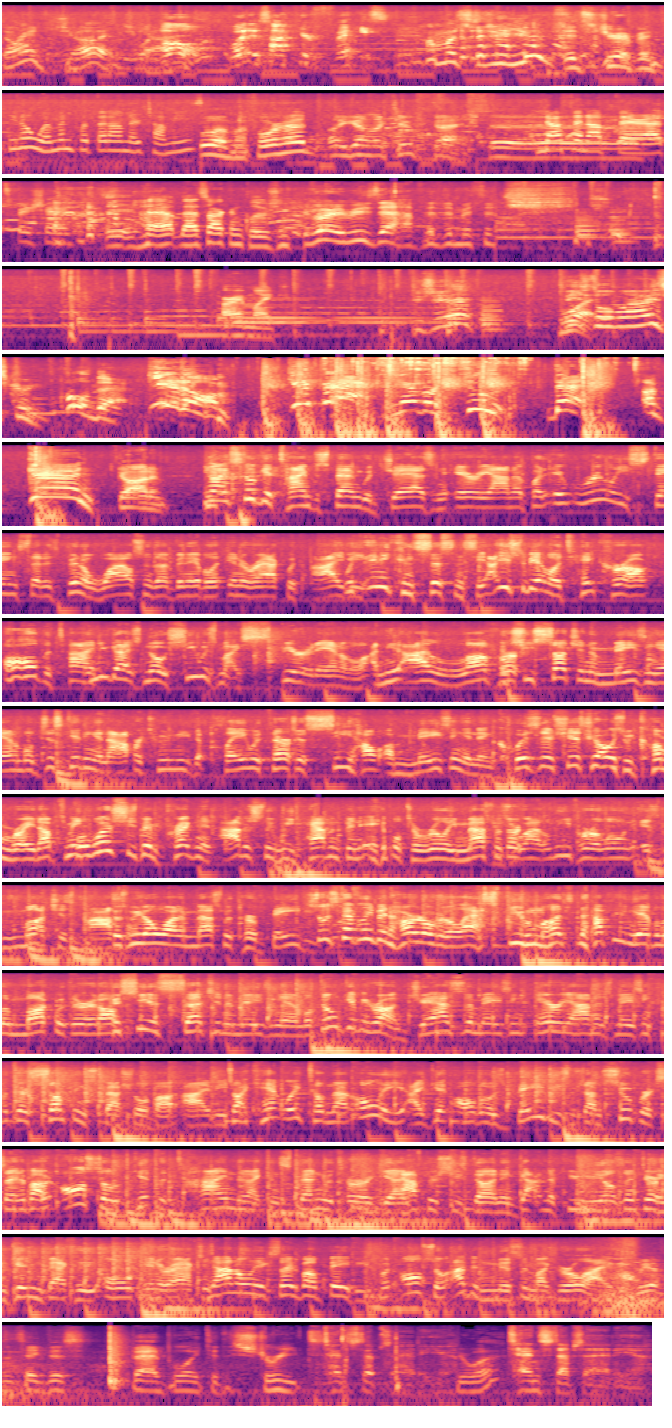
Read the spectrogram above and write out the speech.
Don't judge. Oh, what is on your face? How much did you use? It's dripping. You know women put that on their tummies? What, my forehead? Oh, you gonna look too? Go ahead. Uh, Nothing up there, that's for sure. Yeah, that's our conclusion. You've already reached that half of the message. All right, Mike. You see that? What? He What? stole my ice cream. Hold that. Get him! Get back! Never do that again! Got him. You know, I still get time to spend with Jazz and Ariana, but it really stinks that it's been a while since I've been able to interact with Ivy. With any consistency, I used to be able to take her out all the time. And you guys know she was my spirit animal. I mean, I love her. And she's such an amazing animal. Just getting an opportunity to play with her, just see how amazing and inquisitive she is. She always would come right up to me. Well, once she's been pregnant, obviously we haven't been able to really mess with her. We want to leave her alone as much as possible because we don't want to mess with her baby. So it's definitely been hard over the last few months not being able to muck with her at all because she is such an amazing animal. Don't get me wrong, Jazz is amazing, Ariana is amazing, but there's something special about Ivy. So I can't wait till not only I get all those babies, which I'm super excited about, but also get the time that I can spend with her again after she's done and gotten a few meals into her and getting back to the old interaction. Not only excited about babies, but also I've been missing my girl Ivy. We have to take this bad boy to the street. Ten steps ahead of you. You're what? Ten steps ahead of you.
